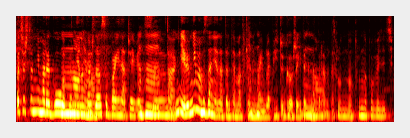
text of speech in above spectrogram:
Chociaż to nie ma reguły, pewnie no, no każda ma. osoba inaczej, więc mhm, tak. nie wiem, nie mam zdania na ten temat, czy oni mhm. mają lepiej czy gorzej tak no, naprawdę. Trudno, trudno powiedzieć.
